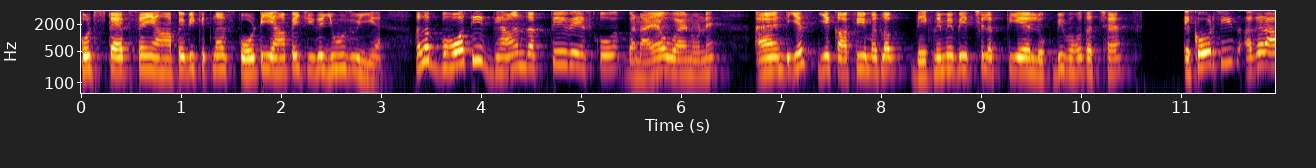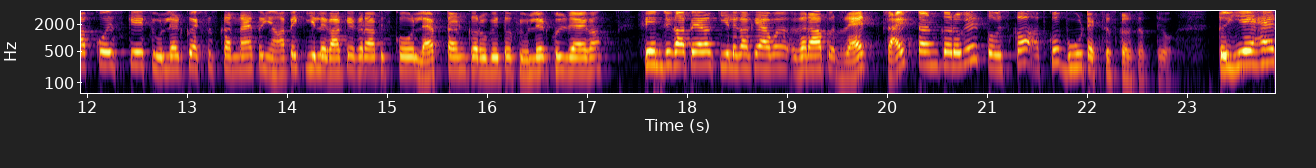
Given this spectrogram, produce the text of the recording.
फुट स्टेप्स हैं, यहाँ पे भी कितना स्पोर्टी यहाँ पे चीज़ें यूज़ हुई हैं। मतलब बहुत ही ध्यान रखते हुए इसको बनाया हुआ है इन्होंने। एंड यस ये काफ़ी मतलब देखने में भी अच्छी लगती है लुक भी बहुत अच्छा है। एक और चीज़, अगर आपको इसके फ्यूल लाइट को एक्सेस करना है तो यहाँ पे की लगा के अगर आप इसको लेफ़्ट टर्न करोगे तो फ्यूल लाइट खुल जाएगा। सेम जगह पे अगर की लगा के आप, अगर आप राइट राइट टर्न करोगे तो इसका आपको बूट एक्सेस कर सकते हो। तो ये है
